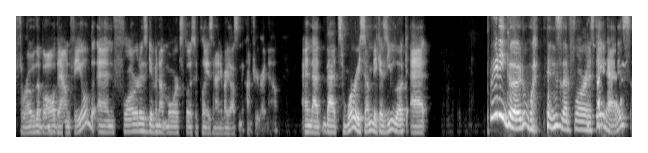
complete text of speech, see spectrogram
throw the ball downfield, and Florida's given up more explosive plays than anybody else in the country right now. And that that's worrisome because you look at pretty good weapons that Florida State has.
